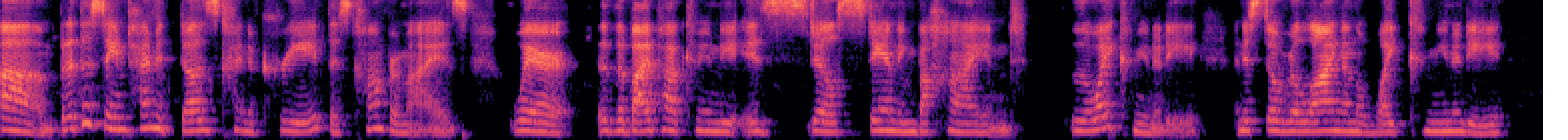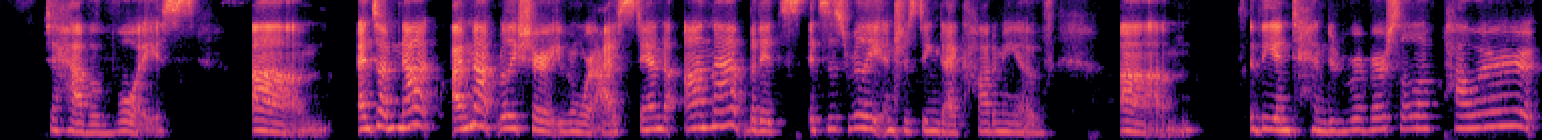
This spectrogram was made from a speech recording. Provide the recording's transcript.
Um, but at the same time, it does kind of create this compromise where the BIPOC community is still standing behind the white community and is still relying on the white community to have a voice. Um, and so I'm not I'm not really sure even where I stand on that, but it's it's this really interesting dichotomy of um, the intended reversal of power,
